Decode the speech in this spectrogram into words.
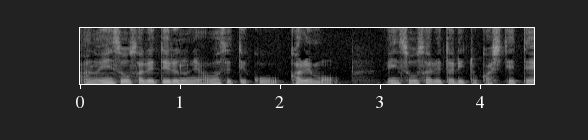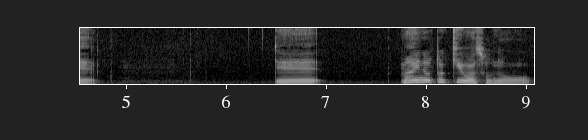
あの演奏されているのに合わせてこう彼も演奏されたりとかしてて。で前の時はその、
